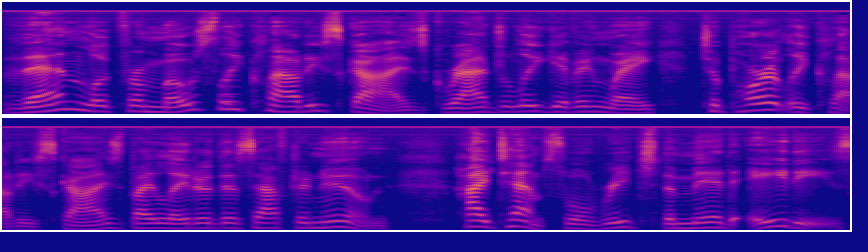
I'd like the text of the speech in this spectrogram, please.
Then look for mostly cloudy skies, gradually giving way to partly cloudy skies by later this afternoon. High temps will reach the mid 80s.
